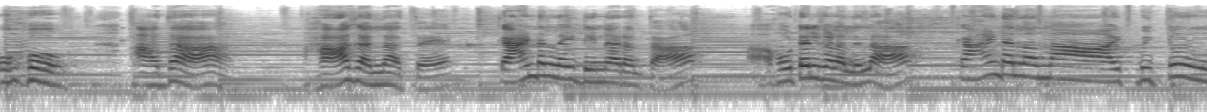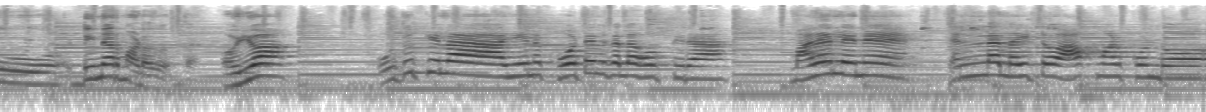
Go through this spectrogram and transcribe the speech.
ಓಹೋ ಅದಾ ಹಾಗಲ್ಲ ಅತ್ತೆ. ಕ್ಯಾಂಡಲ್ ಲೈಟ್ ಡಿನ್ನರ್ ಅಂತ ಹೋಟೆಲ್ಗಳಲ್ಲೆಲ್ಲ ಕ್ಯಾಂಡಲನ್ನ ಇಟ್ಬಿಟ್ಟು ಡಿನ್ನರ್ ಮಾಡೋದು ಅತ್ತೆ. ಅಯ್ಯೋ ಅದಕ್ಕೆಲ್ಲ ಏನಕ್ಕೆ ಹೋಟೆಲ್ಗೆಲ್ಲ ಹೋಗ್ತೀರಾ? ಮನೇಲೇನೆ ಎಲ್ಲ ಲೈಟು ಆಫ್ ಮಾಡಿಕೊಂಡು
